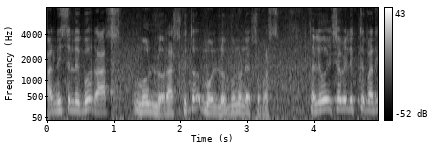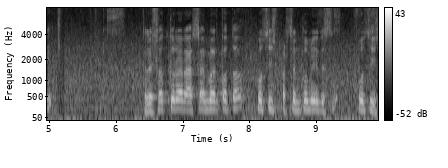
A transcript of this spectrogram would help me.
আর নিচে লিখব হ্রাস মূল্য, হ্রাসকৃত মূল্য, গুণন একশো পার্সেন্ট। তাহলে ওই হিসাবে লিখতে পারি। তাহলে শতকরা হ্রাস আমার কত? পঁচিশ পার্সেন্ট কমে গেছে পঁচিশ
